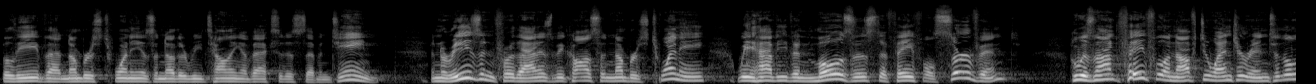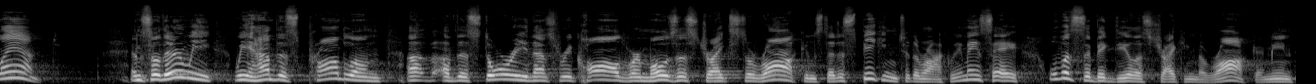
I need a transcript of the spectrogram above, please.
believe that Numbers 20 is another retelling of Exodus 17. And the reason for that is because in Numbers 20, we have even Moses, the faithful servant, who was not faithful enough to enter into the land. And so there we, we have this problem of, of the story that's recalled where Moses strikes the rock instead of speaking to the rock. We may say, well, what's the big deal of striking the rock? I mean,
